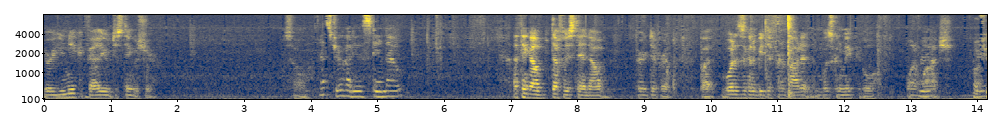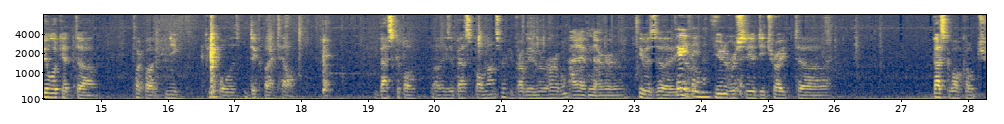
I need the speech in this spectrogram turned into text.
your unique value distinguisher. So That's true. How do you stand out? I think I'll definitely stand out, very different. But what is it going to be different about it, and what's going to make people want to Right. watch? Well, if you look at uh, talk about unique people, is Dick Vitale, basketball. Uh, he's a basketball announcer. You probably have never heard of him. I have never heard of him. He was a Very uni- famous. University of Detroit uh, basketball coach,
